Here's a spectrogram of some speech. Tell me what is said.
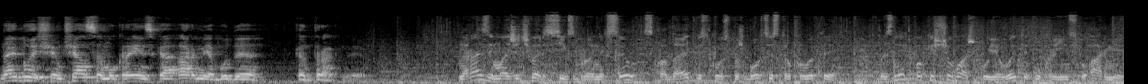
найближчим часом українська армія буде контрактною. Наразі майже чверть всіх збройних сил складають військовослужбовці-строковики. Без них поки що важко уявити українську армію.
